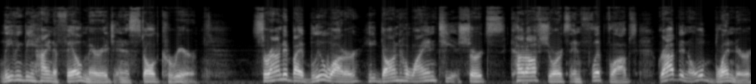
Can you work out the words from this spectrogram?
leaving behind a failed marriage and a stalled career. Surrounded by blue water, he donned Hawaiian t- shirts, cut off shorts, and flip flops, grabbed an old blender,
